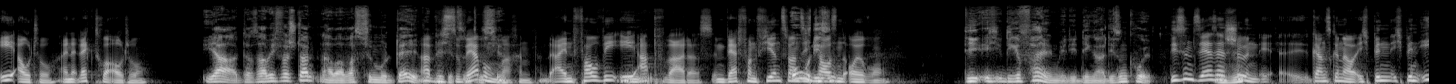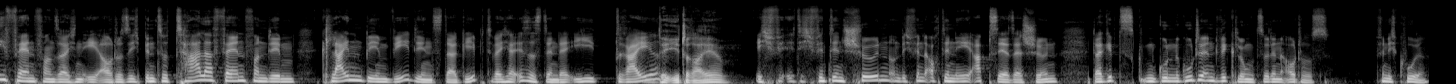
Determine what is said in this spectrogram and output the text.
E-Auto, ein Elektroauto. Ja, das habe ich verstanden, aber was für ein Modell? Ah, willst du Werbung machen? Ein VW E-Up war das, im Wert von 24.000 Oh, Euro. Die, ich, die gefallen mir, die Dinger, die sind cool. Die sind sehr, Mhm. sehr schön, äh, ganz genau. Ich bin, ich bin eh Fan von solchen E-Autos. Ich bin totaler Fan von dem kleinen BMW, den es da gibt. Welcher ist es denn? Der i3? Der i3. Ich, ich finde den schön und ich finde auch den E-Up sehr, sehr schön. Da gibt es eine gute Entwicklung zu den Autos. Finde ich cool.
